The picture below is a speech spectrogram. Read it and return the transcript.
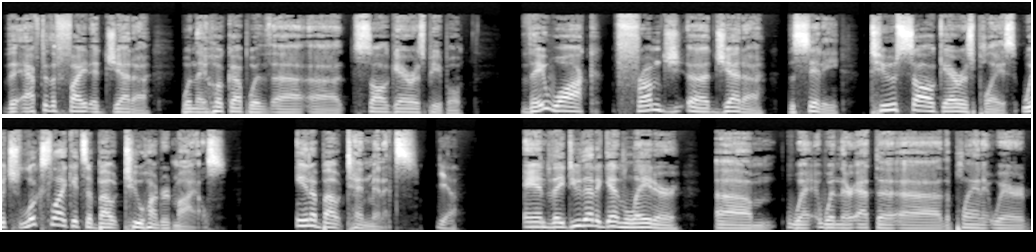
the after the fight at Jedha when they hook up with uh uh Saw Gerrera's people they walk from J- uh, Jedha the city to Saw Gerrera's place which looks like it's about 200 miles in about 10 minutes. Yeah. and they do that again later um when when they're at the uh the planet where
